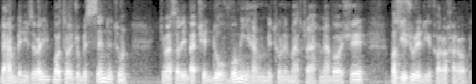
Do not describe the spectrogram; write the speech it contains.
به هم بریزه. ولی با توجه به سنتون که مثلا بچه دومی هم می‌تونه مطرح نباشه باز یه جور دیگه کارا خرابه.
